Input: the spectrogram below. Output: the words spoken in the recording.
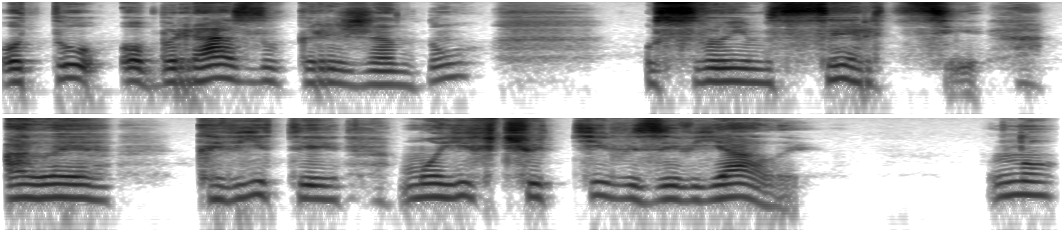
оту образу крижану у своїм серці, але квіти моїх чуттів зів'яли. Ну,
